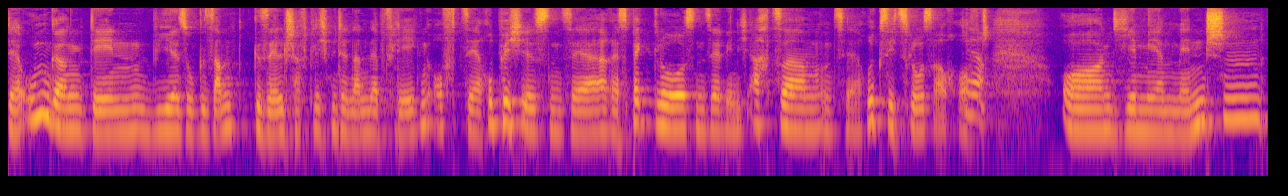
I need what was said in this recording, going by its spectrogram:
der Umgang, den wir so gesamtgesellschaftlich miteinander pflegen, oft sehr ruppig ist und sehr respektlos und sehr wenig achtsam und sehr rücksichtslos auch oft. Ja. Und je mehr Menschen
